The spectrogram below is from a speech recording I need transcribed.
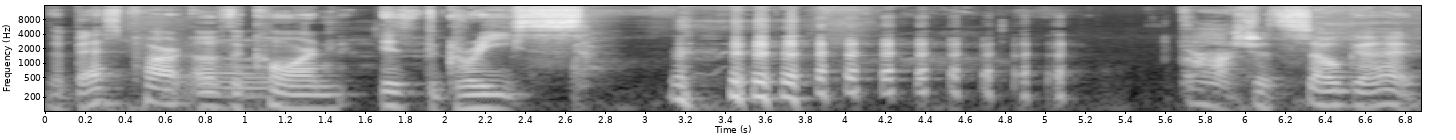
The best part of the corn is the grease. Gosh, it's so good.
